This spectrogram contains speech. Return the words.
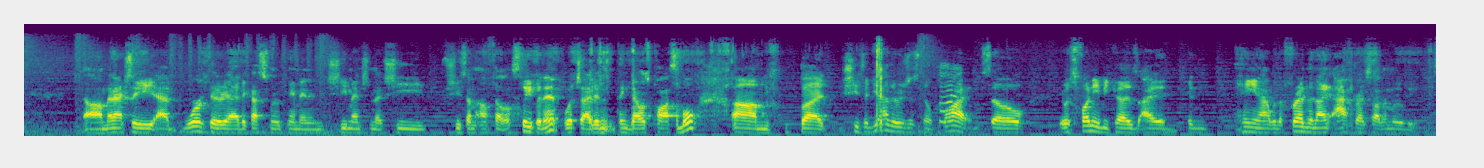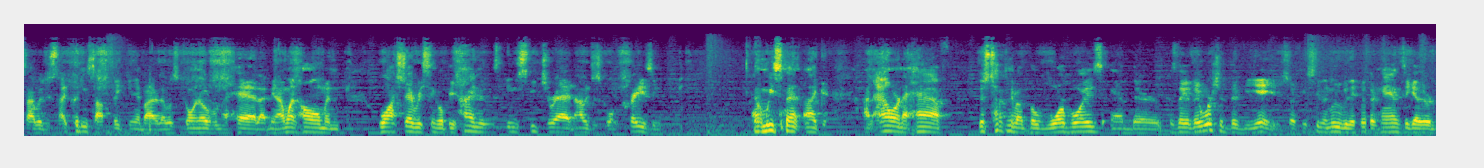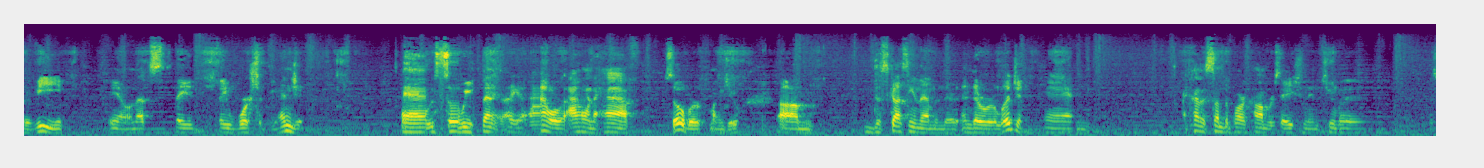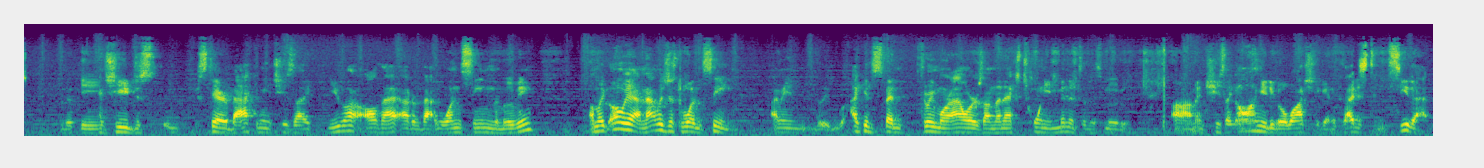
Um, and actually, at work there, I had a customer who came in and she mentioned that she she somehow fell asleep in it, which I didn't think that was possible. Um, but she said, yeah, there was just no plot. And so it was funny because I had been hanging out with a friend the night after I saw the movie. So I was just I couldn't stop thinking about it. I was going over my head. I mean, I went home and watched every single behind the scenes featurette, and I was just going crazy. And we spent like an hour and a half just talking about the War Boys and their because they, they worship the V8. So if you see the movie, they put their hands together in a V, you know, and that's they they worship the engine. And so we spent like an hour, hour and a half sober, mind you, um, discussing them and their and their religion. And I kind of summed up our conversation in two minutes. And she just stared back at me and she's like, "You got all that out of that one scene in the movie?" I'm like, "Oh yeah, and that was just one scene." I mean, I could spend three more hours on the next 20 minutes of this movie. Um, and she's like, "Oh, I need to go watch it again because I just didn't see that."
